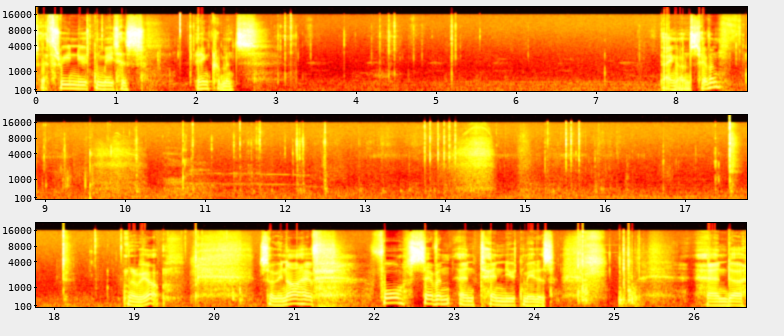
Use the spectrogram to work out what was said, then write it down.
So 3 newton meters increments bang on 7. There we are. So we now have 4, 7 and 10 newton meters. And uh,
